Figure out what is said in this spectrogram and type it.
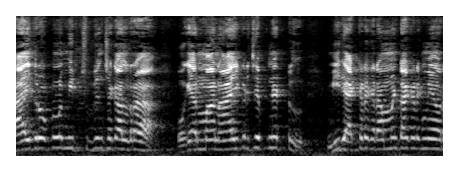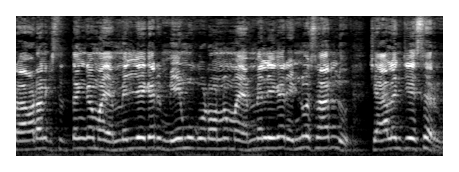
కాగిత రూపంలో మీరు చూపించగలరా? ఒకవేళ మా నాయకుడు చెప్పినట్టు మీరు ఎక్కడికి రమ్మంటే అక్కడికి మేము రావడానికి సిద్ధంగా మా ఎమ్మెల్యే గారు మేము కూడా ఉన్నాం. మా ఎమ్మెల్యే గారు ఎన్నోసార్లు ఛాలెంజ్ చేశారు.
